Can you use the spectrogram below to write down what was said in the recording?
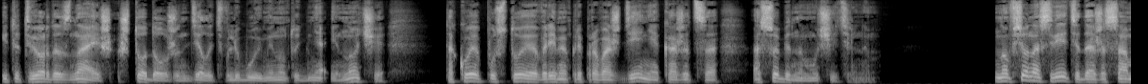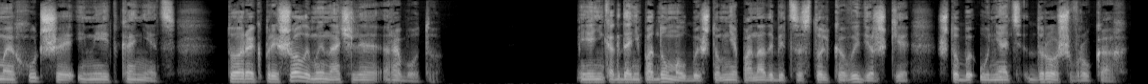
и ты твердо знаешь, что должен делать в любую минуту дня и ночи, такое пустое времяпрепровождение кажется особенно мучительным. Но все на свете, даже самое худшее, имеет конец. Туарек пришел, и мы начали работу. Я никогда не подумал бы, что мне понадобится столько выдержки, чтобы унять дрожь в руках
